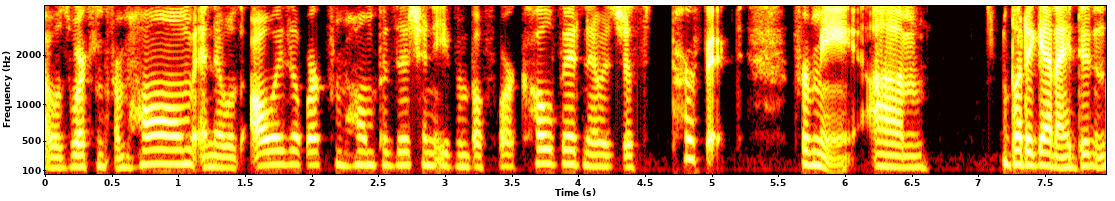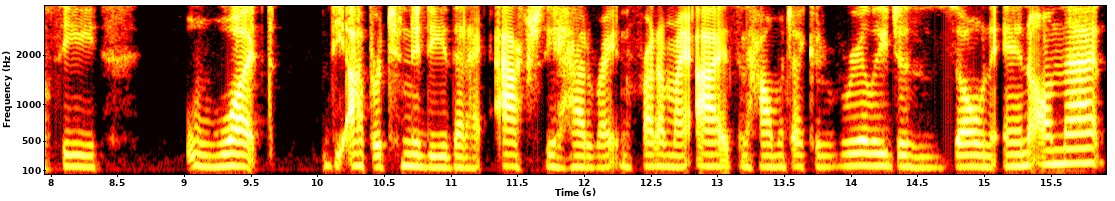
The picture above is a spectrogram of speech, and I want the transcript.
i was working from home and it was always a work from home position even before covid and it was just perfect for me. Um, but again i didn't see what the opportunity that I actually had right in front of my eyes and how much I could really just zone in on that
